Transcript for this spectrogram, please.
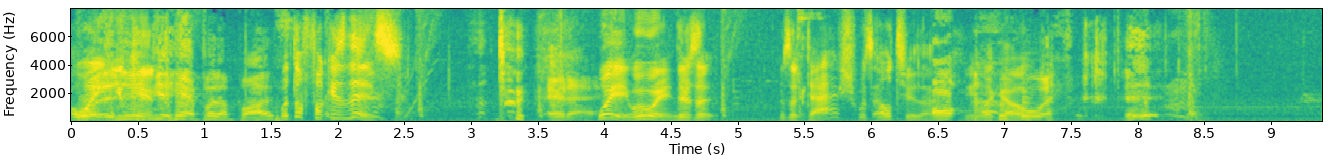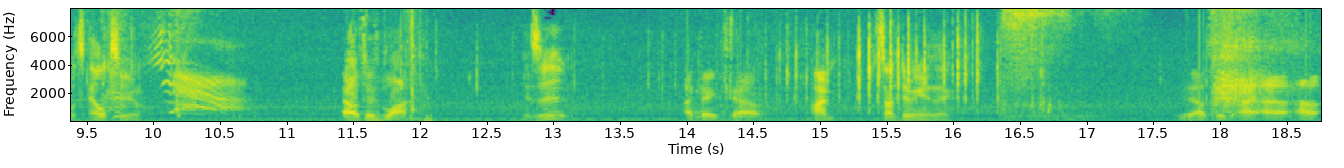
Oh wait, you get can. hit by the bus. What the fuck is this? Air dash. Wait, wait, wait. There's a. There's a dash. What's L2 then? Oh. Can you let go? What's L2? Yeah! L2's blocked. Is it? I think so. I'm. It's not doing anything. L2. I I I,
